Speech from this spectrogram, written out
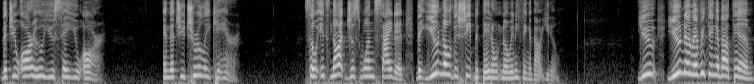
that you are who you say you are, and that you truly care. So it's not just one sided that you know the sheep, but they don't know anything about you. You, you know everything about them,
